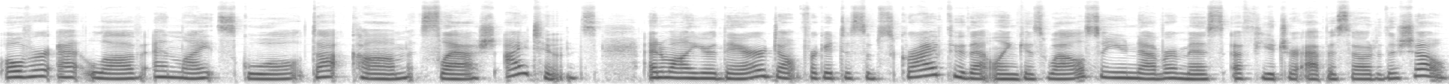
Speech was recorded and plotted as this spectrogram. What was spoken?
over at loveandlightschool.com slash iTunes. And while you're there, don't forget to subscribe through that link as well so you never miss a future episode of the show.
